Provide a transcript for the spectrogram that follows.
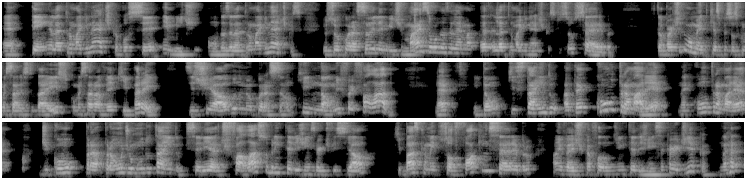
é, tem eletromagnética. Você emite ondas eletromagnéticas. E o seu coração ele emite mais ondas ele eletromagnéticas que o seu cérebro. Então, a partir do momento que as pessoas começaram a estudar isso, começaram a ver que, peraí, existe algo no meu coração que não me foi falado. Né? Então, que está indo até contra a maré, né? contra a maré de como para onde o mundo está indo, que seria te falar sobre inteligência artificial, que basicamente só foca em cérebro, ao invés de ficar falando de inteligência cardíaca, né?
